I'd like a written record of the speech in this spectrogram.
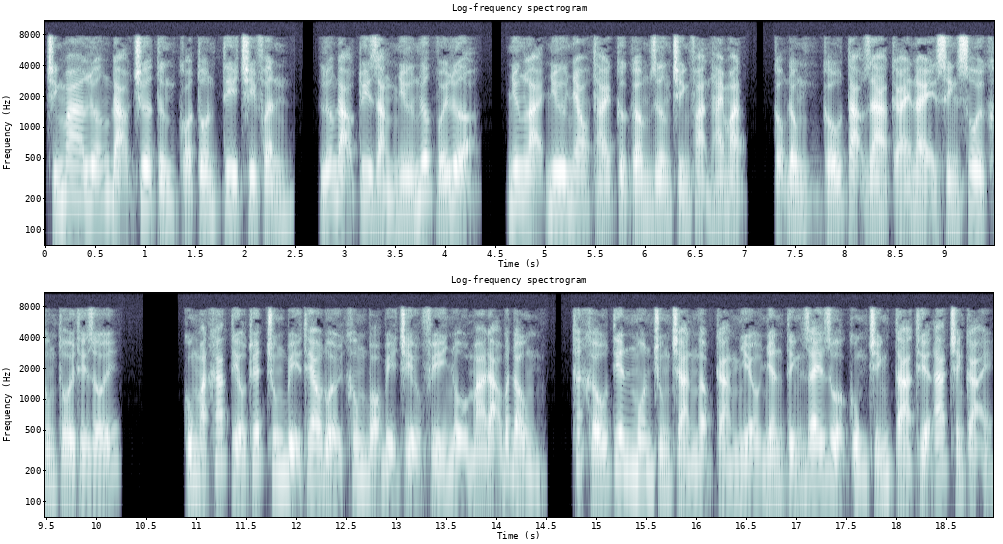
chính ma lưỡng đạo chưa từng có tôn ti chi phân, lưỡng đạo tuy rằng như nước với lửa, nhưng lại như nhau thái cực âm dương chính phản hai mặt, cộng đồng cấu tạo ra cái này sinh sôi không thôi thế giới. Cùng mặt khác tiểu thuyết trung bị theo đuổi không bỏ bị chịu phỉ nổ ma đạo bất đồng, thất khấu tiên môn trung tràn ngập càng nhiều nhân tính dây rủa cùng chính tà thiện ác tranh cãi,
